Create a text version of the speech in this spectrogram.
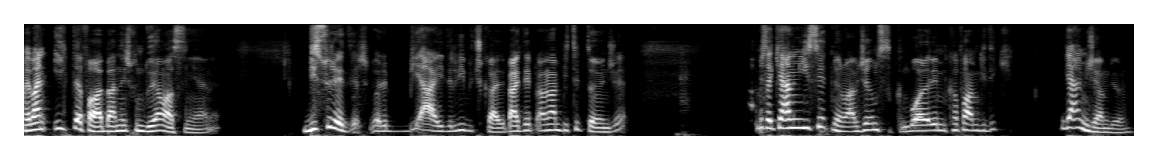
Ve ben ilk defa ben de hiç bunu duyamazsın yani. Bir süredir böyle bir aydır bir buçuk aydır belki depremden bir tık da önce Mesela kendimi iyi hissetmiyorum abi canım sıkkın. Bu ara benim kafam gidik. Gelmeyeceğim diyorum.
